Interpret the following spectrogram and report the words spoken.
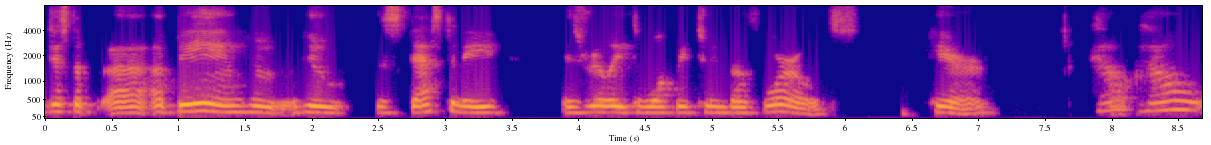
just a, uh, a being who who his destiny is really to walk between both worlds here. How how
